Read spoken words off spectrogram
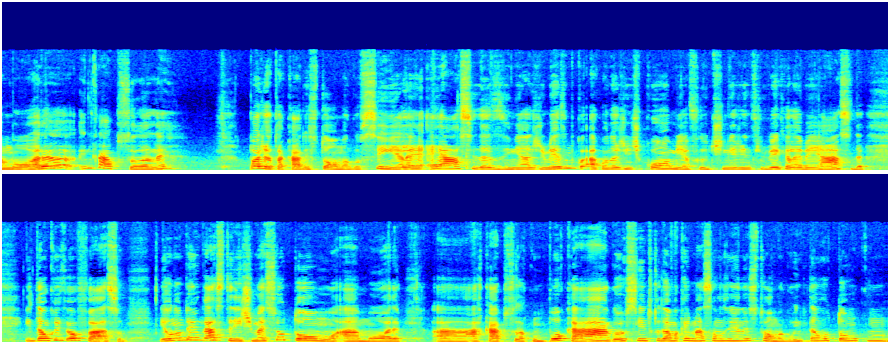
a mora em cápsula, né? Pode atacar o estômago? Sim, ela é, é ácidazinha, mesmo quando a gente come a frutinha, a gente vê que ela é bem ácida. Então, o que, que eu faço? Eu não tenho gastrite, mas se eu tomo a amora, a, a cápsula com pouca água, eu sinto que dá uma queimaçãozinha no estômago. Então, eu tomo com,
